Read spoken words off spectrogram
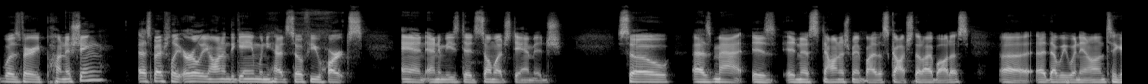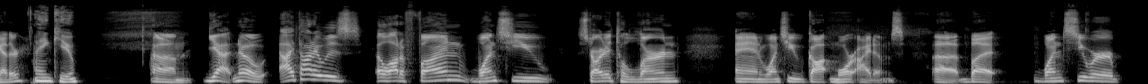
was very punishing, especially early on in the game when you had so few hearts and enemies did so much damage. So, as Matt is in astonishment by the scotch that I bought us, uh, uh, that we went in on together, Thank you. um yeah no i thought it was a lot of fun once you started to learn and once you got more items uh but once you were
